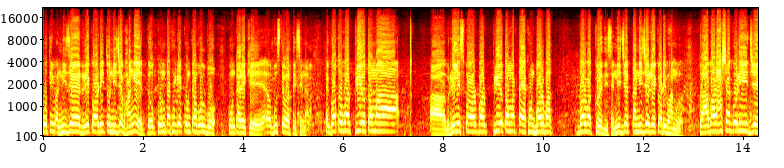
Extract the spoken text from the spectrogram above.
প্রতিবার, নিজের রেকর্ডই তো নিজে ভাঙে, তো কোনটা থেকে কোনটা বলব, কোনটা রেখে বুঝতে পারতেছি না। গতবার প্রিয়তমা রিলিজ পাওয়ার পর প্রিয়তমারটা এখন বরবাদ বরবাদ করে দিছে। নিজেরটা নিজের রেকর্ডই ভাঙলো। তো আবার আশা করি যে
